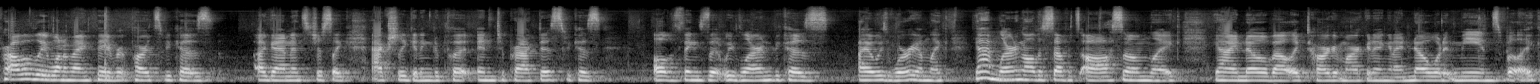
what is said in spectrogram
probably one of my favorite parts because again, it's just like actually getting to put into practice because all the things that we've learned because I always worry. I'm like, yeah, I'm learning all this stuff. It's awesome. Like, yeah, I know about like target marketing and I know what it means, but like,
